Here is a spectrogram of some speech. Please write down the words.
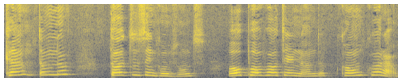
Cantam-no todos em conjuntos, ou o povo alternando com o coral.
